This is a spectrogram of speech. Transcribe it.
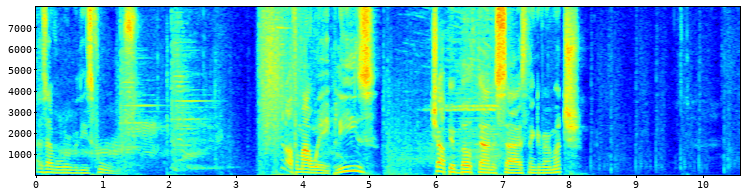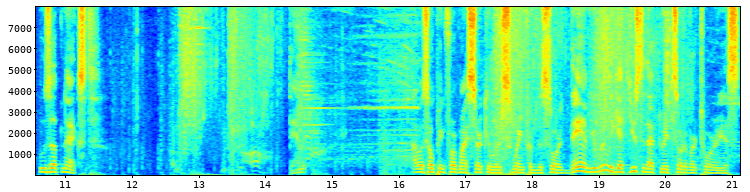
Let's have a word with these fools. Get off of my way, please. Chop you both down to size, thank you very much. Who's up next? Damn it. I was hoping for my circular swing from the sword. Damn, you really get used to that great sword of Artorias.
